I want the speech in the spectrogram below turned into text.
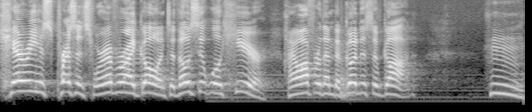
carry His presence wherever I go. And to those that will hear, I offer them the goodness of God. Hmm.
